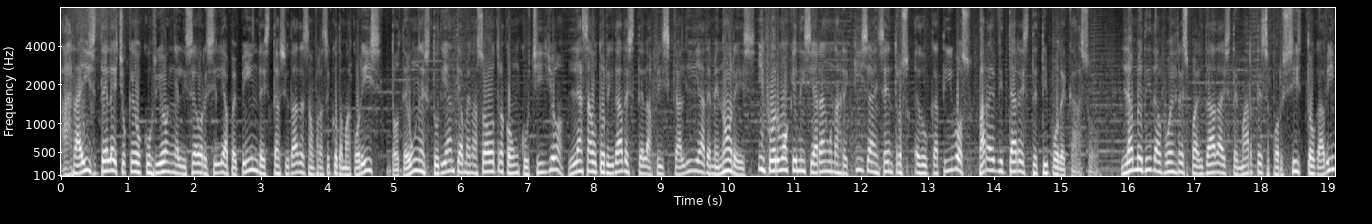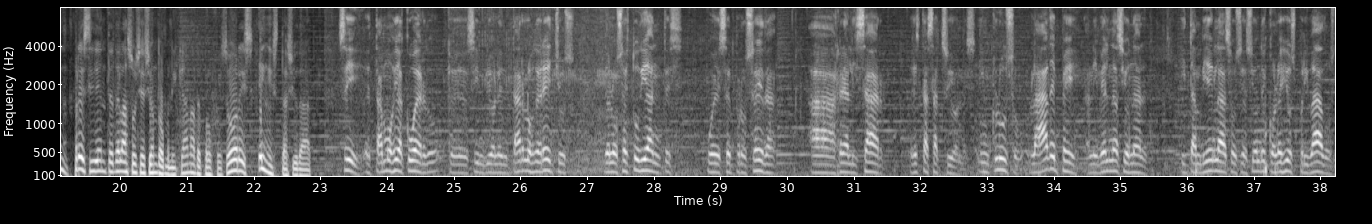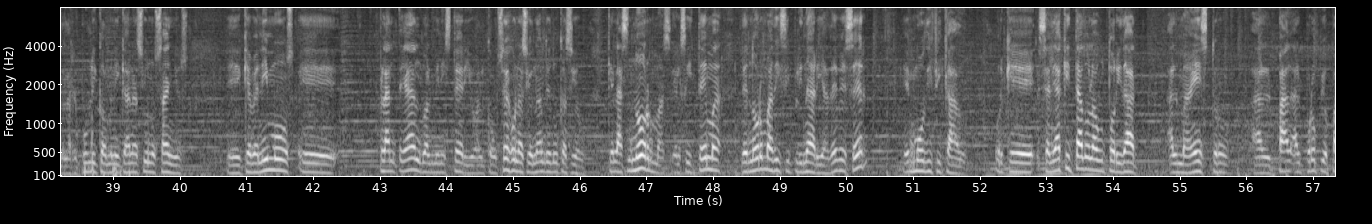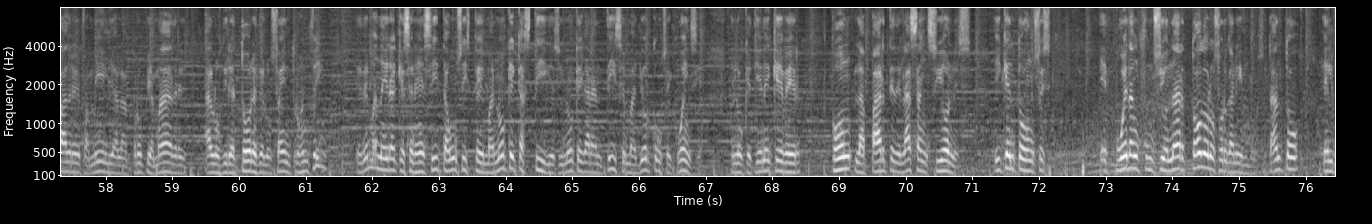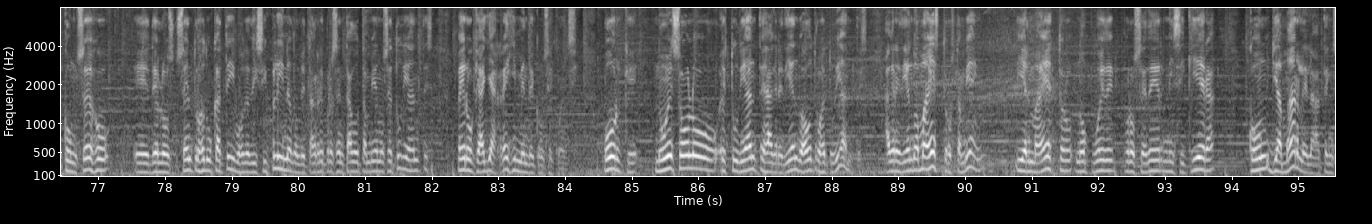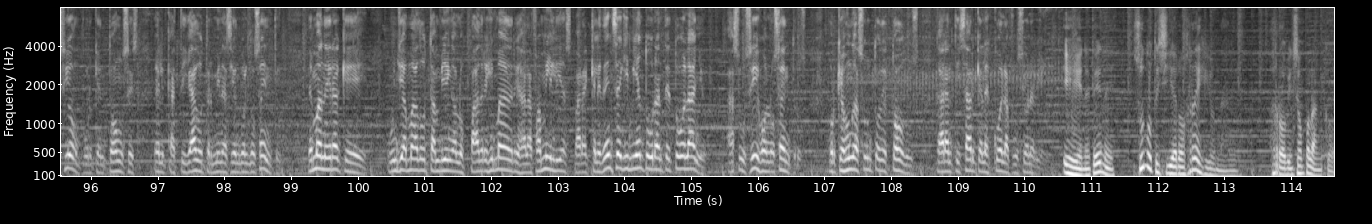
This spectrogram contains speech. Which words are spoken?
a raíz del hecho que ocurrió en el Liceo Ercilia Pepín de esta ciudad de San Francisco de Macorís, donde un estudiante amenazó a otro con un cuchillo, las autoridades de la Fiscalía de Menores informó que iniciarán una requisa en centros educativos para evitar este tipo de casos. La medida fue respaldada este martes por Sisto Gavín, presidente de la Asociación Dominicana de Profesores en esta ciudad. Sí, estamos de acuerdo que sin violentar los derechos de los estudiantes, pues se proceda a realizar estas acciones. Incluso la ADP a nivel nacional y también la Asociación de Colegios Privados de la República Dominicana hace unos años, eh, que venimos eh, planteando al Ministerio, al Consejo Nacional de Educación, que las normas, el sistema de normas disciplinarias debe ser eh, modificado, porque se le ha quitado la autoridad al maestro, al, al propio padre de familia, a la propia madre, a los directores de los centros, en fin. De manera que se necesita un sistema no que castigue, sino que garantice mayor consecuencia en lo que tiene que ver con la parte de las sanciones y que entonces eh, puedan funcionar todos los organismos, tanto el Consejo eh, de los centros educativos de disciplina, donde están representados también los estudiantes, pero que haya régimen de consecuencia porque no es solo estudiantes agrediendo a otros estudiantes, agrediendo a maestros también, y el maestro no puede proceder ni siquiera con llamarle la atención, porque entonces el castigado termina siendo el docente. De manera que un llamado también a los padres y madres, a las familias, para que le den seguimiento durante todo el año a sus hijos en los centros, porque es un asunto de todos garantizar que la escuela funcione bien. NTN, su noticiero regional. Robinson Polanco.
